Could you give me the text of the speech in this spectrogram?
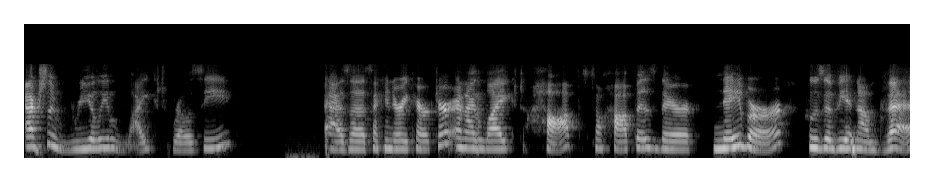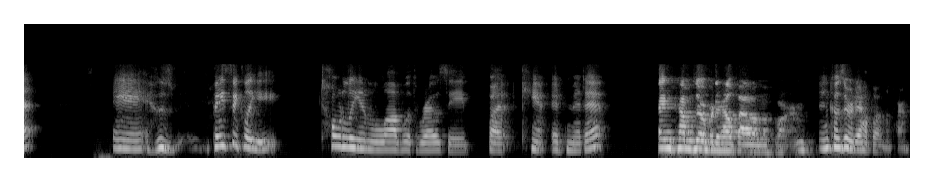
actually really liked Rosie as a secondary character and I liked Hop. So Hop is their neighbor who's a Vietnam vet and who's basically totally in love with Rosie but can't admit it And comes over to help out on the farm. and comes over to help out on the farm.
